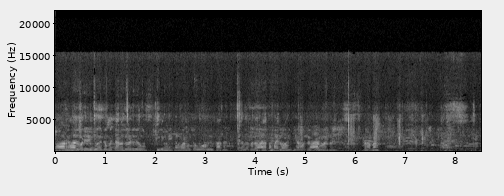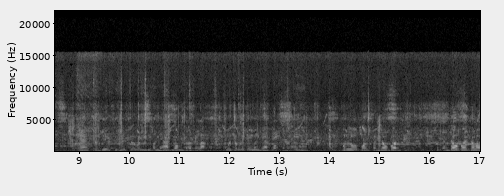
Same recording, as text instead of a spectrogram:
નોર્મલ. દોડી ગમે દોડી એવું ફિલિંગ નહીં કરવાનું કે હું આમની સાથે તમે બધા સાથે જ તમારી આવો તો કોઈ વાંધો નહીં. બરાબર? હે? બધી exercise કરવાની કોઈ તમને કઈ નહીં. પંજા ઉપર પંજા ઉપર ચલો.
